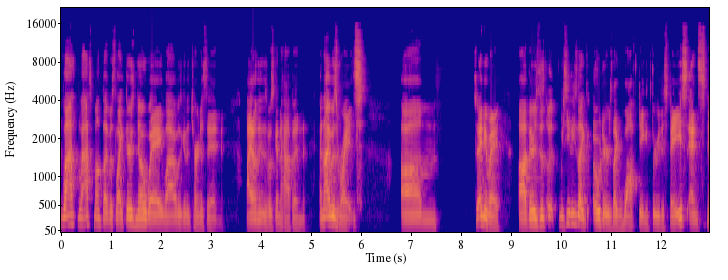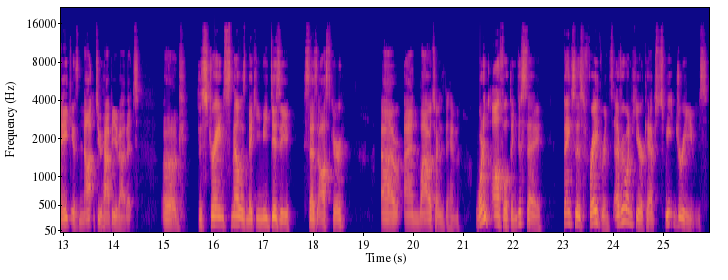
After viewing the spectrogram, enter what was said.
last last month I was like, "There's no way Lau was going to turn us in. I don't think this was going to happen," and I was right. Um. So anyway, uh, there's this, we see these like odors like wafting through the space, and Snake is not too happy about it. Ugh, the strange smell is making me dizzy," says Oscar. Uh, and Lau turns to him. What an awful thing to say. Thanks to this fragrance, everyone here can have sweet dreams.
